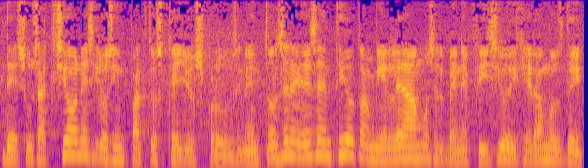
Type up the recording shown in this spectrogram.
de, sus acciones y los impactos que ellos producen. Entonces, en ese sentido, también le damos el beneficio, dijéramos, de,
